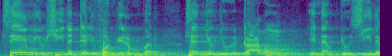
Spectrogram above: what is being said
Same, you see the telephone, we remember. Said you, you travel in, a, you see the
